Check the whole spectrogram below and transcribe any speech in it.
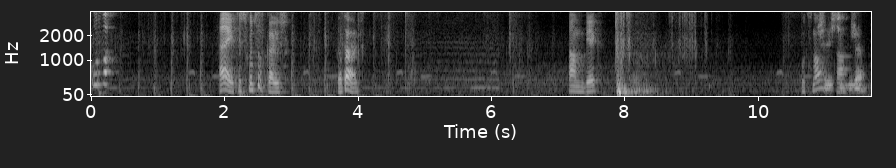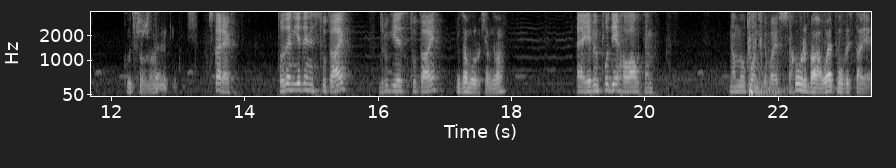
Kurwa! Ej, to jest końcówka już. No tak. Tam bieg. Kucnął? 30 A, grze. Kłócą, no. Czterech. To ten jeden jest tutaj, drugi jest tutaj. Za murkiem, no. Ej, ja bym podjechał autem. Mamy opony chyba jeszcze. Kurwa, łeb mu wystaje.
